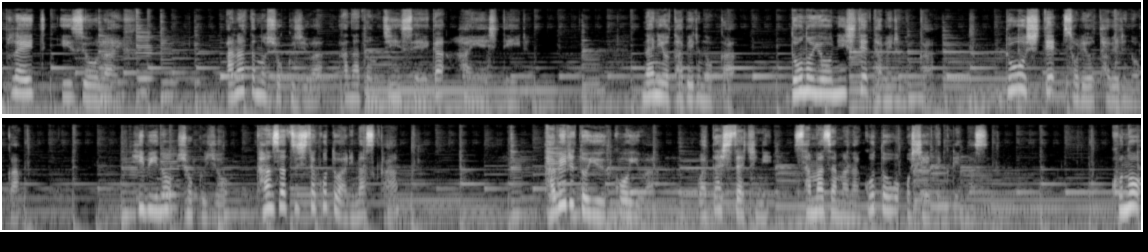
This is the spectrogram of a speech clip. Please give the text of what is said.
plate is your life. あなたの食事はあなたの人生が反映している。何を食べるのかどのようにして食べるのかどうしてそれを食べるのか。日々の食事を観察したことはありますか？食べるという行為は私たちにさまざまなことを教えてくれます。この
